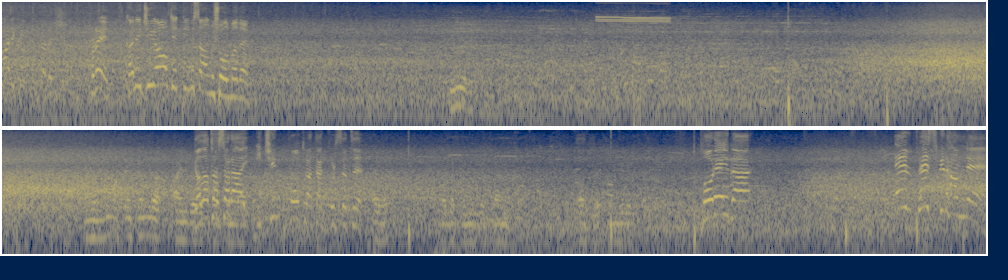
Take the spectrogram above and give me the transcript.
harika kurtarış. Fred kaleciyi alt ettiğini sanmış olmalı. Bir. Ama bizim Asensio'nun da aynı böyle Galatasaray için kontratak fırsatı. Evet. Torreira. Enfes bir hamle.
